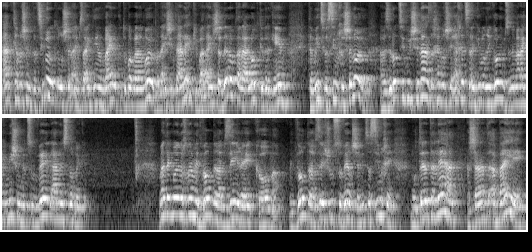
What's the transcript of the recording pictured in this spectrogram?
עד כמה שהם תציבו לעלות לירושלים, זה רק דין הביילה, כתוב בבעל המוער, ודאי שהיא תעלה, כי בעלה ישדל אותה לעלות כדי לקיים את המצווה שמחה שלוי, אבל זה לא ציווי שלה, אז לכן לא שייך אצלה ג' ריגולים, זה נאמר רק אם מישהו מצווה לאן לסלוח רגל. אומרת הגמרא נכונים לדבור דרב זיירא כאומר. לדבור דרב זיירא שהוא סובר שמצווה שמחה מוטלת עליה, אז שאלת אביי,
